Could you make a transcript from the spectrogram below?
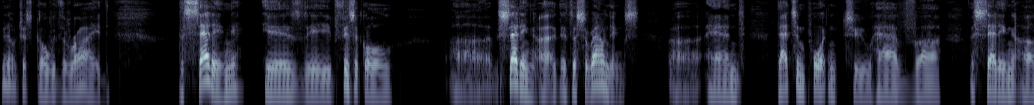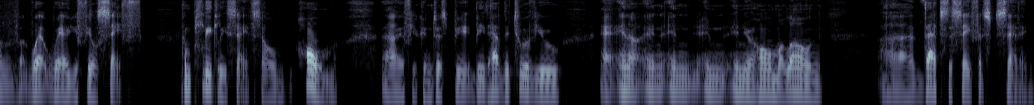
you know just go with the ride. The setting is the physical uh, setting, uh, the surroundings, uh, and that's important to have a setting of where, where you feel safe, completely safe. So home, uh, if you can just be, be have the two of you uh, in a, in, in in in your home alone, uh, that's the safest setting.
